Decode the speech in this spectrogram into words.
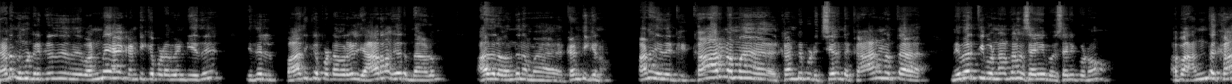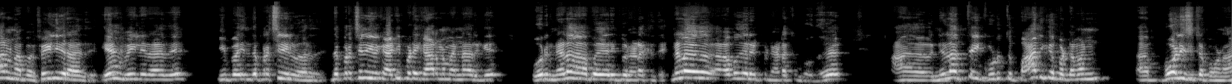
நடந்து கொண்டிருக்கிறது. இது வன்மையாக கண்டிக்கப்பட வேண்டியது. இதில் பாதிக்கப்பட்டவர்கள் யாராக இருந்தாலும் அதுல வந்து நம்ம கண்டிக்கணும். ஆனா இதுக்கு காரணமா கண்டுபிடிச்சு அந்த காரணத்தை நிவர்த்தி பண்ணா தானே சரி சரிப்படும்? அப்ப அந்த காரணம் அப்ப ஃபெயிலியர் ஆகுது. ஏன் ஃபெயிலியர் ஆகுது? இப்ப இந்த பிரச்சனைகள் வருது. இந்த பிரச்சனைகளுக்கு அடிப்படை காரணம் என்ன இருக்கு? ஒரு நில அபகரிப்பு நடக்குது. நில அபகரிப்பு நடக்கும்போது நிலத்தை கொடுத்து பாதிக்கப்பட்டவன் போலீஸ்கிட்ட போனா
